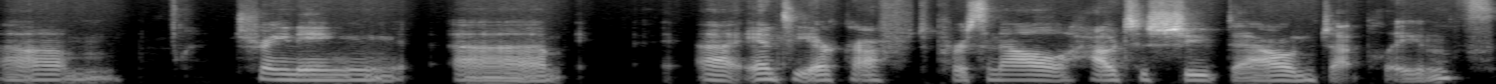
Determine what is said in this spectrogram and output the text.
um, training um, uh, anti-aircraft personnel how to shoot down jet planes.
